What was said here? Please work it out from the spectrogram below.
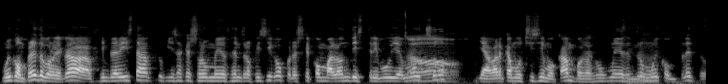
muy completo, porque claro, a simple vista tú piensas que es solo un medio centro físico, pero es que con balón distribuye mucho y abarca muchísimo campo, o sea, es un medio centro muy completo.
